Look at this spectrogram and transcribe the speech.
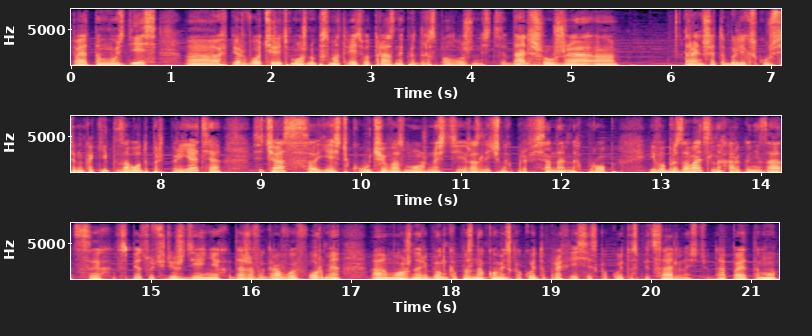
поэтому здесь а, в первую очередь можно посмотреть вот разные предрасположенности. Дальше уже а, Раньше это были экскурсии на какие-то заводы, предприятия. Сейчас есть куча возможностей различных профессиональных проб. И в образовательных организациях, и в спецучреждениях, и даже в игровой форме а, можно ребенка познакомить с какой-то профессией, с какой-то специальностью. Да? Поэтому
